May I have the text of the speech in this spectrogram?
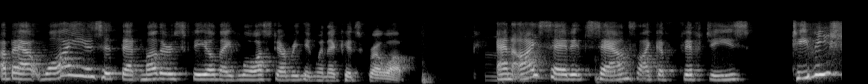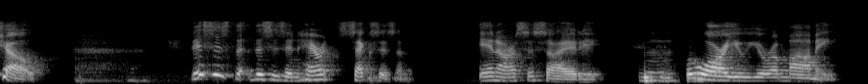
about why is it that mothers feel they've lost everything when their kids grow up. And I said it sounds like a 50s TV show. This is the, this is inherent sexism in our society. Mm-hmm. Who are you? You're a mommy.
